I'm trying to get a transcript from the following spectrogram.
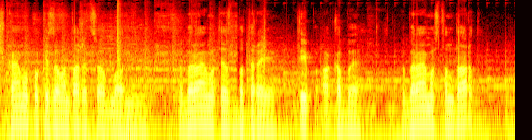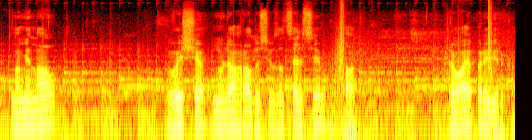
Чекаємо, поки завантажиться обладнання. Вибираємо тест батареї, тип АКБ. Вибираємо стандарт, номінал, вище 0 градусів за Цельсієм. Так. Триває перевірка.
